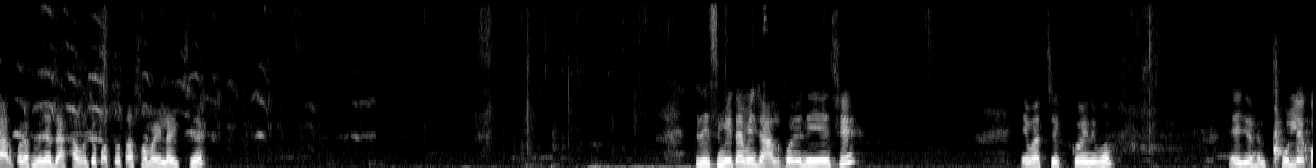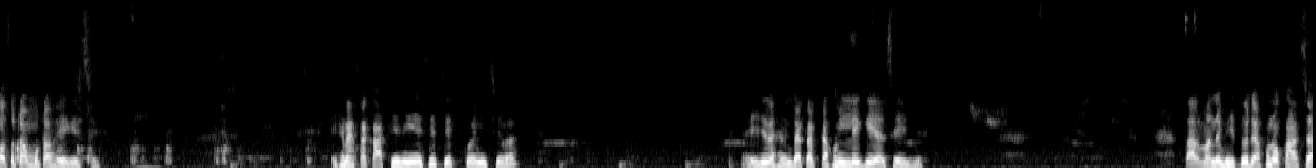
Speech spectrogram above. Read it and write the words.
তারপরে আপনাকে দেখাবো যে কতটা সময় লাগছে। তিরিশ মিনিট আমি জাল করে নিয়েছি। এবার চেক করে নেব। এই যে ফুলে কতটা মোটা হয়ে গেছে। এখানে একটা কাঠি নিয়েছি চেক করে নিচ্ছি এবার। এই যে দেখেন, ব্যাটারটা এখন লেগে আছে, এই যে। তার মানে ভিতরে এখনও কাঁচা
